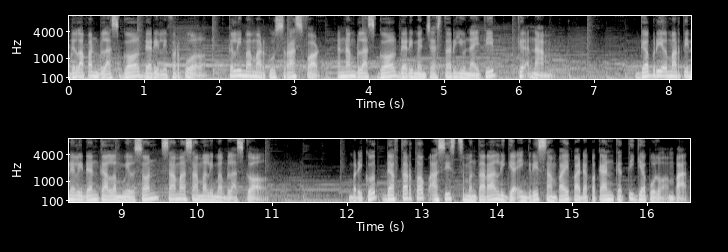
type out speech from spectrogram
18 gol dari Liverpool. Kelima, Marcus Rashford, 16 gol dari Manchester United. Keenam, Gabriel Martinelli dan Callum Wilson, sama-sama 15 gol. Berikut daftar top assist sementara Liga Inggris sampai pada pekan ke-34.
